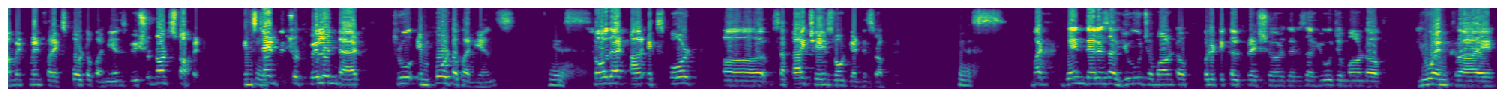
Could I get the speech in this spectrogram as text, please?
commitment for export of onions we should not stop it instead we should fill in that through import of onions Yes. so that our export uh, supply chains don't get disrupted. Yes. But then there is a huge amount of political pressure. There is a huge amount of UN cry,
